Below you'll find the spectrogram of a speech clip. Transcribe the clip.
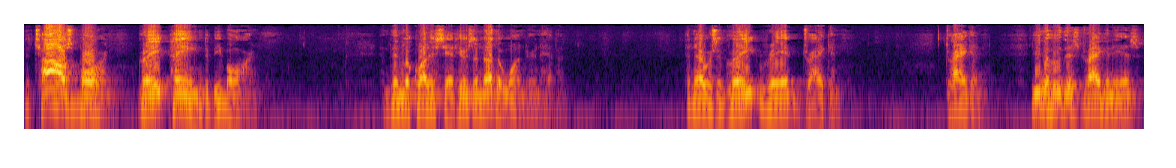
The child's born. Great pain to be born. And then look what is said. Here's another wonder in heaven. And there was a great red dragon. Dragon. You know who this dragon is?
